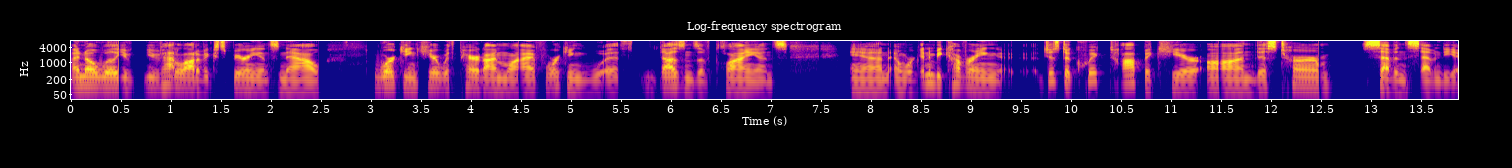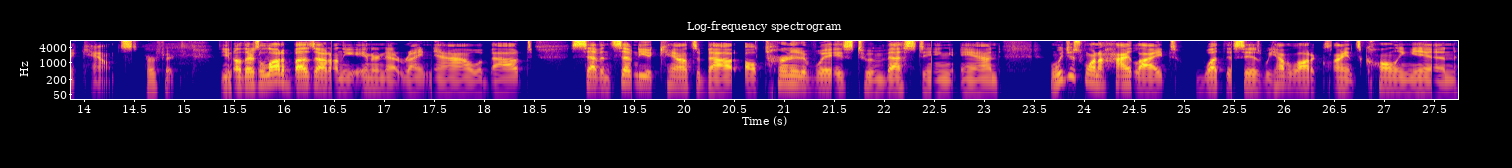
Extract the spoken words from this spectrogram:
I know Will, you've you've had a lot of experience now working here with Paradigm Life, working with dozens of clients, and and we're going to be covering just a quick topic here on this term 770 accounts. Perfect. You know, there's a lot of buzz out on the internet right now about 770 accounts, about alternative ways to investing. And we just want to highlight what this is. We have a lot of clients calling in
